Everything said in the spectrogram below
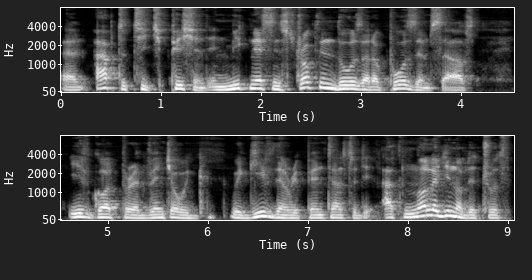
and apt to teach, patient, in meekness, instructing those that oppose themselves, if God peradventure will, give them repentance to the acknowledging of the truth,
